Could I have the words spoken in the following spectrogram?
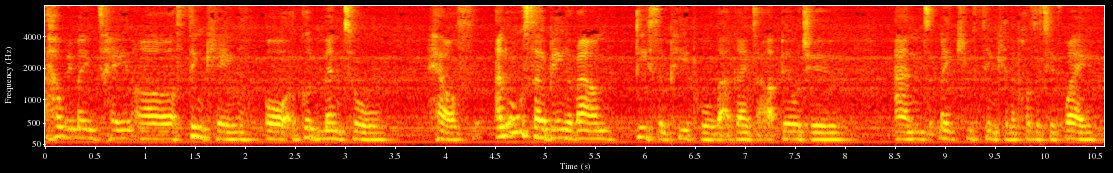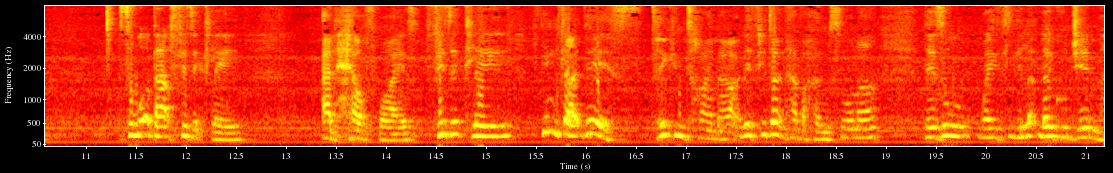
how we maintain our thinking or a good mental health and also being around decent people that are going to upbuild you and make you think in a positive way. So, what about physically and health wise? Physically, things like this, taking time out, and if you don't have a home sauna, there's always the local gym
